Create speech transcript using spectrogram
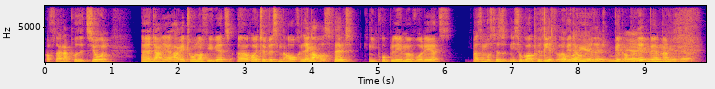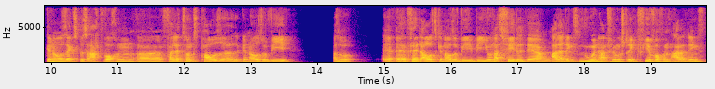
auf seiner Position äh, Daniel Haritonov, wie wir jetzt äh, heute wissen, auch länger ausfällt. Knieprobleme wurde jetzt, ich weiß nicht, muss der nicht sogar operiert, oder wird er operiert? Wird operiert werden, ne? operiert, ja. Genau, sechs bis acht Wochen äh, Verletzungspause, genauso wie, also er, er fällt aus, genauso wie, wie Jonas Fedel, der Mhm. allerdings nur in Anführungsstrichen vier Wochen, allerdings.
